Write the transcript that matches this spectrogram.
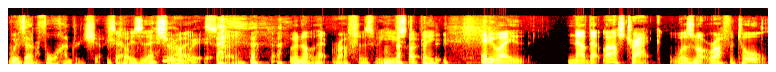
we've done 400 shows. So that's right. So we're not that rough as we used to be. Anyway, now that last track was not rough at all.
